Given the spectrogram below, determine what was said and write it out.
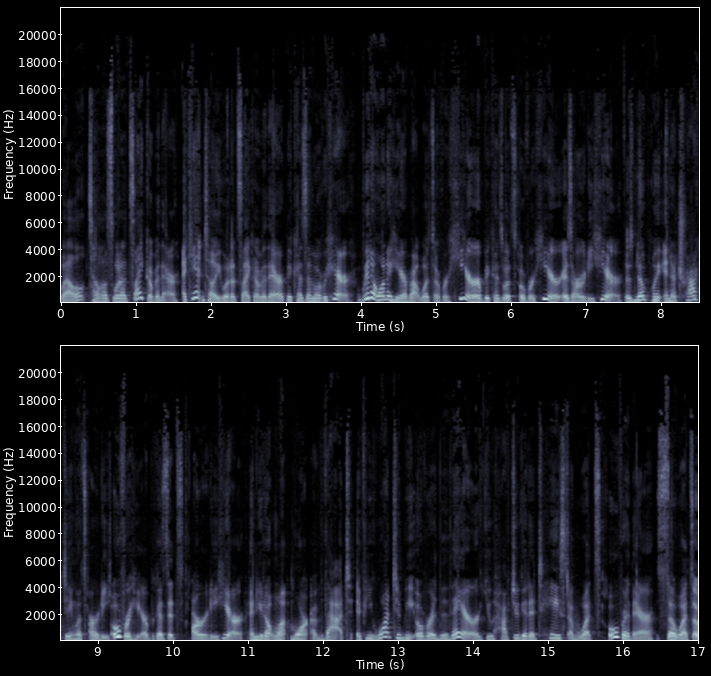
Well, tell us what it's like over there. I can't tell you what it's like over there because I'm over here. We don't want to hear about what's over here because what's over here is already here. There's no point in attracting what's already over here because it's already here, and you don't want more of that. If you want to be over there, you have to get a taste of what's over there. So, what's over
